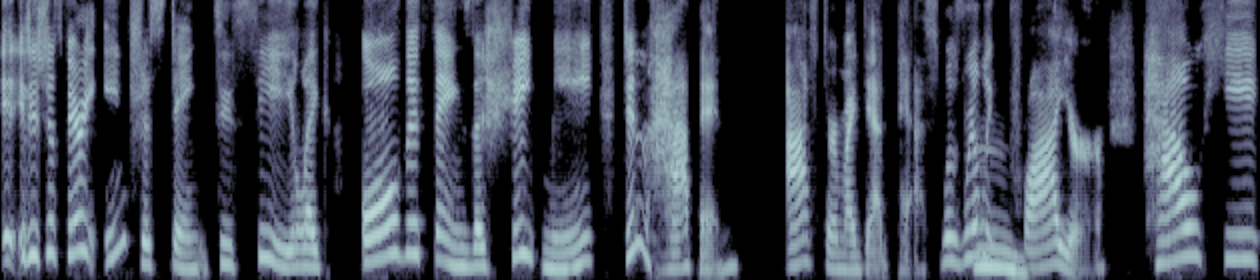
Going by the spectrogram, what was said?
it, it is just very interesting to see like all the things that shaped me didn't happen after my dad passed was really mm. prior how he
